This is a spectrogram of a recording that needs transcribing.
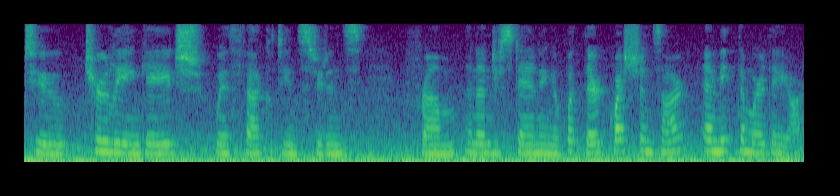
to truly engage with faculty and students from an understanding of what their questions are and meet them where they are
